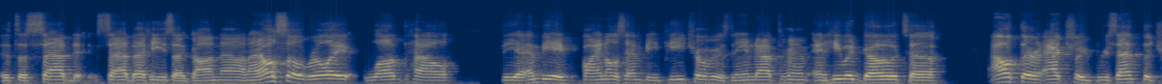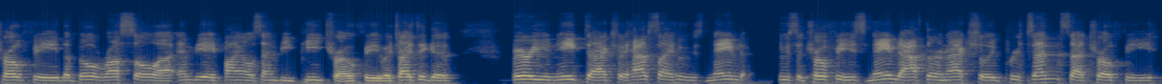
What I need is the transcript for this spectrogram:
it's a sad sad that he's uh, gone now. And I also really loved how the NBA Finals MVP trophy was named after him, and he would go to out there and actually present the trophy, the Bill Russell uh, NBA Finals MVP trophy, which I think is very unique to actually have someone who's named, who's the trophy's named after, and actually presents that trophy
